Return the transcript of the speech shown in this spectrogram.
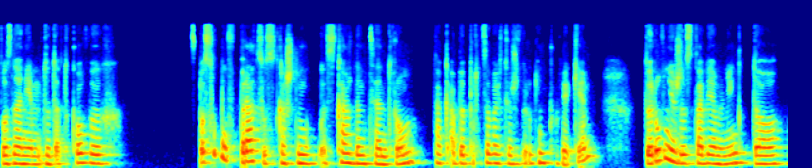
poznaniem dodatkowych sposobów pracy z każdym, z każdym centrum, tak aby pracować też z drugim człowiekiem, to również zostawiam link do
